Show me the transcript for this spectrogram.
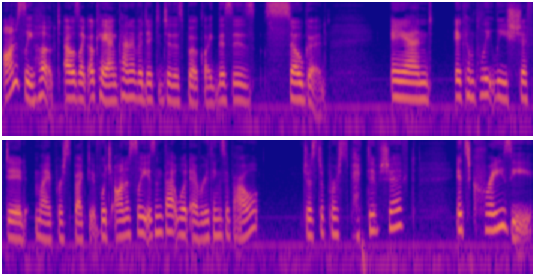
honestly hooked. I was like, okay, I'm kind of addicted to this book. Like, this is so good. And it completely shifted my perspective, which honestly, isn't that what everything's about? Just a perspective shift? It's crazy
